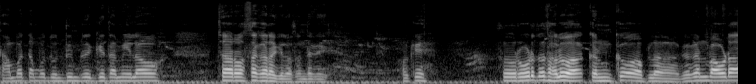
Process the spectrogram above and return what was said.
थांबत थांबत दोन तीन ब्रेक घेत आम्ही लाव चार वाजता घरा गेलो संध्याकाळी. ओके सो रोड तर झालो हा. कणक आपला गगनबावडा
